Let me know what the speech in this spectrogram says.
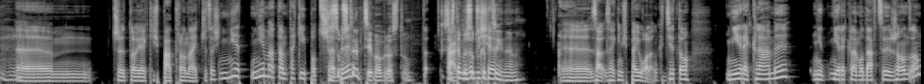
Mhm czy to jakiś Patronite, czy coś. Nie, nie ma tam takiej potrzeby. Subskrypcje po prostu. To, Systemy tak, subskrypcyjne. Się, no. e, za, za jakimś paywallem, gdzie to nie reklamy, nie, nie reklamodawcy rządzą,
